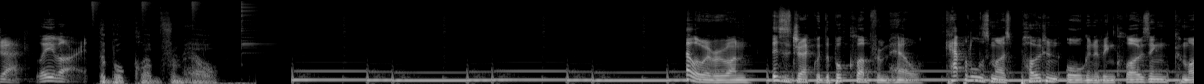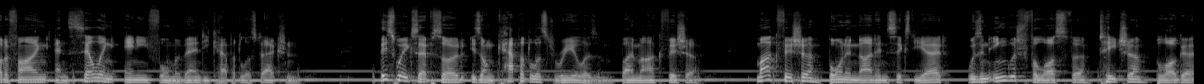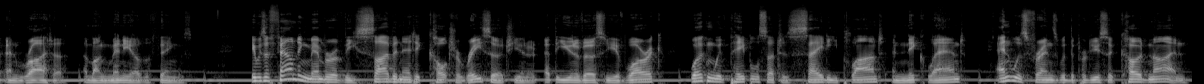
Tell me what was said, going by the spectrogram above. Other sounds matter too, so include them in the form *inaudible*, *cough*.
Jack. Levi. The Book Club from Hell. Hello, everyone. This is Jack with the Book Club from Hell, capital's most potent organ of enclosing, commodifying, and selling any form of anti capitalist action. This week's episode is on capitalist realism by Mark Fisher. Mark Fisher, born in 1968, was an English philosopher, teacher, blogger, and writer, among many other things. He was a founding member of the Cybernetic Culture Research Unit at the University of Warwick, working with people such as Sadie Plant and Nick Land, and was friends with the producer Kode9.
